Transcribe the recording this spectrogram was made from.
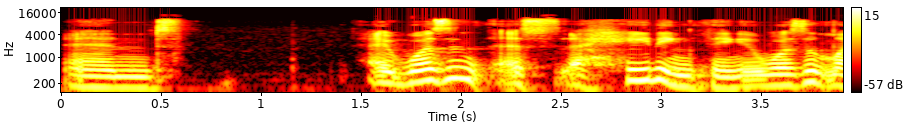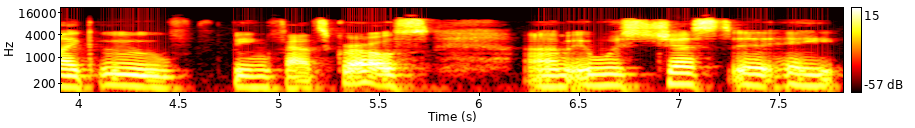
And it wasn't a, a hating thing. It wasn't like, ooh, being fat's gross. Um, it was just a, a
